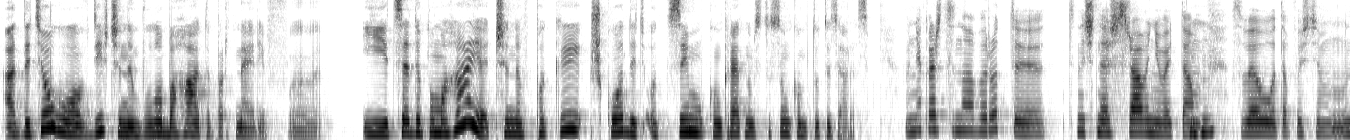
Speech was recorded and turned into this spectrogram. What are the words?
А до цього в дівчини було багато партнерів. Е, і це допомагає чи навпаки шкодить цим конкретним стосункам тут і зараз? Мне кажется, наоборот, ты, ты начинаешь сравнивать там mm-hmm. своего, допустим,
